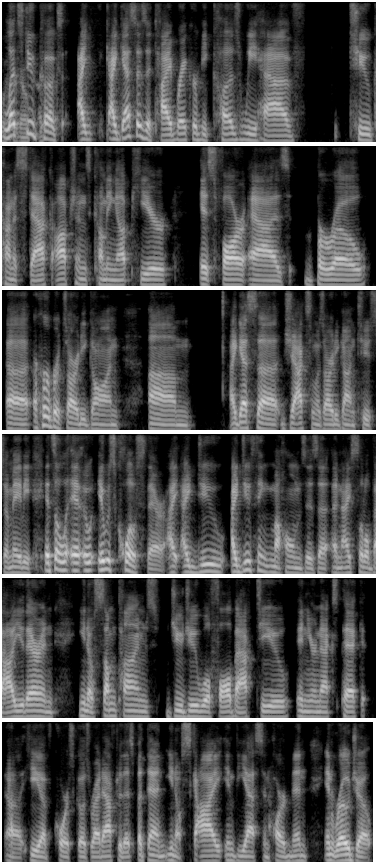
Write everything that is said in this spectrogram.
let's do Cooks. I, I guess as a tiebreaker, because we have two kind of stack options coming up here as far as Burrow. Uh, Herbert's already gone. Um, I guess uh, Jackson was already gone too, so maybe it's a it, it was close there. I, I, do I do think Mahomes is a, a, nice little value there, and you know sometimes Juju will fall back to you in your next pick. Uh, he of course goes right after this, but then you know Sky, MVS, and Hardman and Rojo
